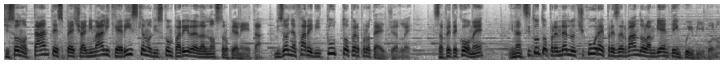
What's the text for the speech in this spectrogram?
Ci sono tante specie animali che rischiano di scomparire dal nostro pianeta. Bisogna fare di tutto per proteggerle. Sapete come? Innanzitutto prendendoci cura e preservando l'ambiente in cui vivono.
